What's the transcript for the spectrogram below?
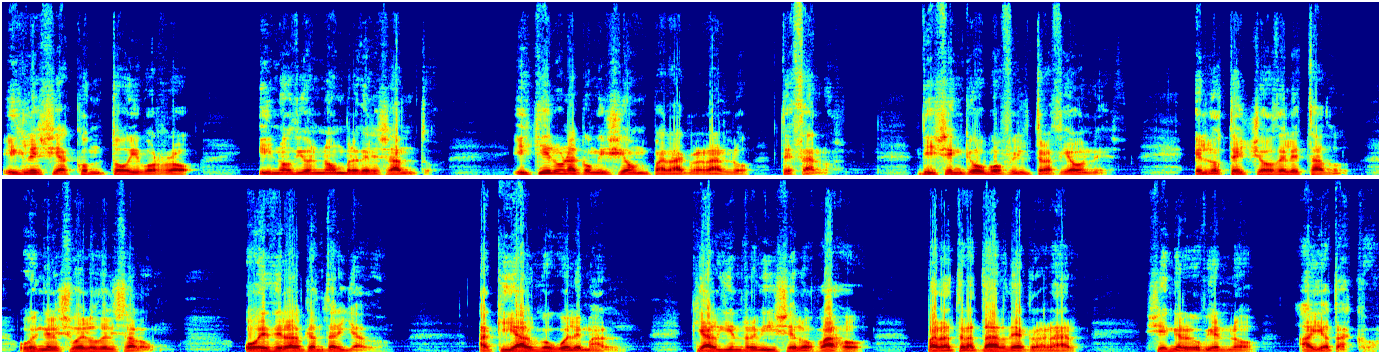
Iglesia contó y borró y no dio el nombre del santo y quiero una comisión para aclararlo, tezanos. Dicen que hubo filtraciones en los techos del Estado o en el suelo del salón, o es del alcantarillado. Aquí algo huele mal. Que alguien revise los bajos para tratar de aclarar si en el gobierno hay atasco.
